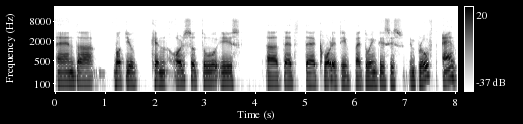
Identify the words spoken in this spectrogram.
And uh, what you can also do is uh, that the quality by doing this is improved, and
